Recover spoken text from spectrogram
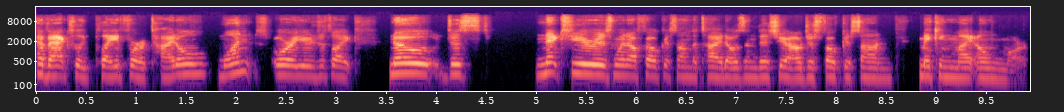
have actually played for a title once, or you're just like, no, just next year is when I'll focus on the titles, and this year I'll just focus on making my own mark.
